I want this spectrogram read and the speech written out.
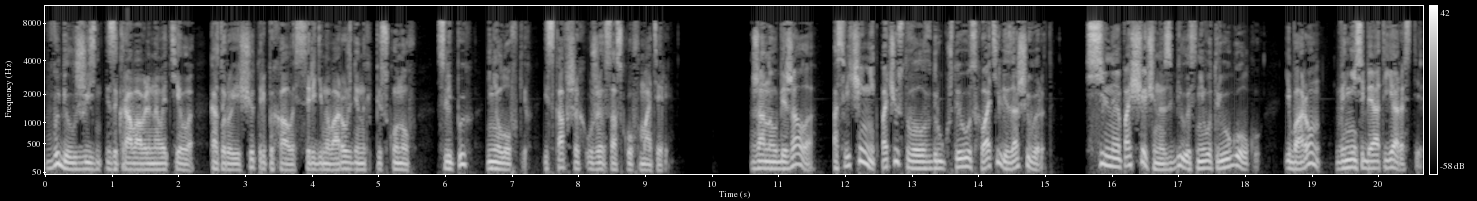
выбил жизнь из окровавленного тела, которое еще трепыхалось среди новорожденных пескунов, слепых и неловких, искавших уже сосков матери. Жанна убежала, а священник почувствовал вдруг, что его схватили за шиворот. Сильная пощечина сбила с него треуголку, и барон, вне себя от ярости,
